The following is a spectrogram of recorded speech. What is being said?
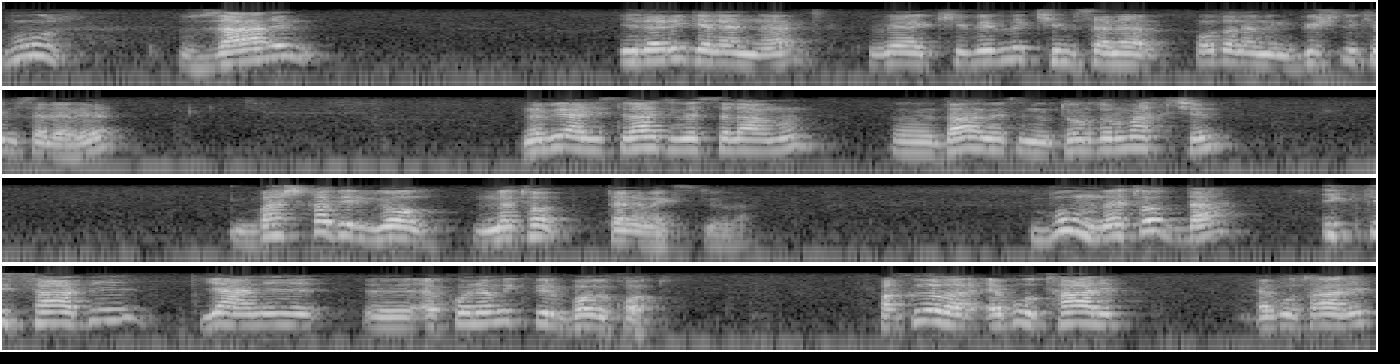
Bu zalim ileri gelenler ve kibirli kimseler, o dönemin güçlü kimseleri Nebi Aleyhisselatü Vesselam'ın e, davetini durdurmak için başka bir yol, metot denemek istiyorlar. Bu metot da iktisadi yani e, ekonomik bir boykot. Bakıyorlar Ebu Talip Ebu Talip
